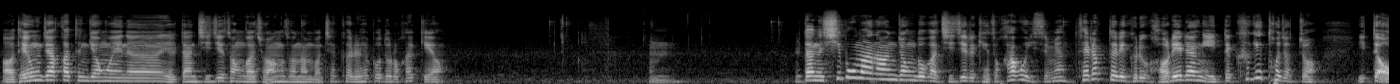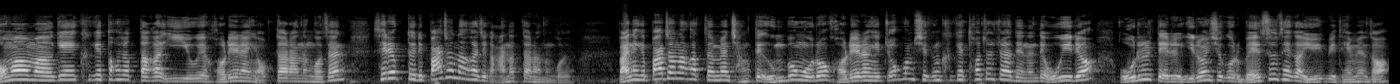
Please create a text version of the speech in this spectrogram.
어, 대웅제약 같은 경우에는 일단 지지선과 저항선 한번 체크를 해보도록 할게요. 음. 일단은 15만원 정도가 지지를 계속 하고 있으면 세력들이 그리고 거래량이 이때 크게 터졌죠. 이때 어마어마하게 크게 터졌다가 이후에 거래량이 없다라는 것은 세력들이 빠져나가지가 않았다라는 거예요. 만약에 빠져나갔다면 장대 음봉으로 거래량이 조금씩은 크게 터져줘야 되는데 오히려 오를 때 이런 식으로 매수세가 유입이 되면서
